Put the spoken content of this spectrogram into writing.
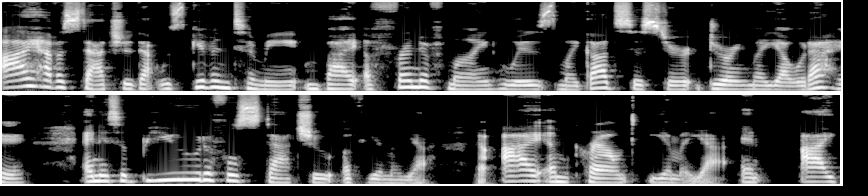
I have a statue that was given to me by a friend of mine who is my god sister during my iyaworaje, and it's a beautiful statue of Yemaya. Now, I am crowned Yemaya, and I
